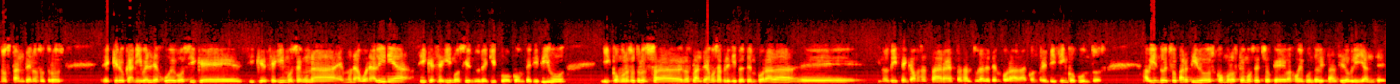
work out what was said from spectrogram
No obstante, nosotros eh, creo que a nivel de juego sí que sí que seguimos en una en una buena línea, sí que seguimos siendo un equipo competitivo y como nosotros ah, nos planteamos a principio de temporada, eh, si nos dicen que vamos a estar a estas alturas de temporada con 35 puntos, habiendo hecho partidos como los que hemos hecho que bajo mi punto de vista han sido brillantes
